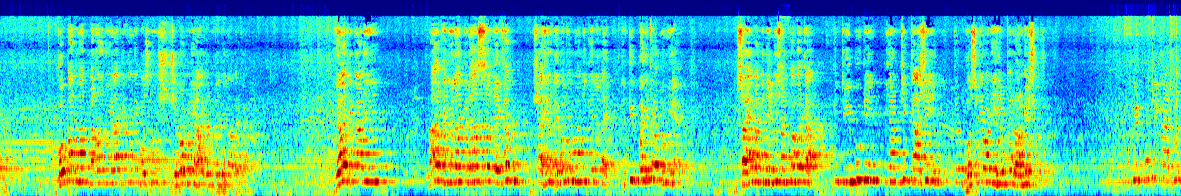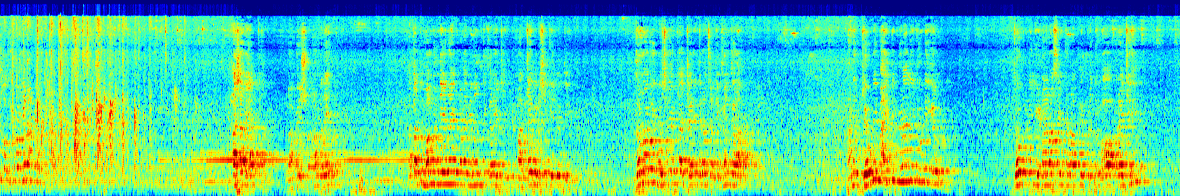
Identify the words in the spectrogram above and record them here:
गोपालनाथ महाराज या ठिकाणी बसून शिरोमणी हा ग्रंथ दिला बरं का? या ठिकाणी नाथ लीला विलास लेखन शाहीर हैवतीवानी केलेलं आहे. इतकी पवित्र भूमी आहे. साहेब आम्ही नेहमी सांगतो बरं का की त्रिपुटी ही आमची काशी भोसलेवाडी हे आमचं रामेश्वर अशा ह्या रामेश्वरामध्ये. आता तुम्हा मंडळीला एक मला विनंती करायची मी मागच्या वर्षी गेले होते. गणोजी भोसलेंच्या चरित्राचं लेखन करा. आणि जेवढी माहिती मिळाली तेवढी घेऊन. जो कोणी लिहिणार असेल त्याला आपली प्रतिभा वापरायची.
